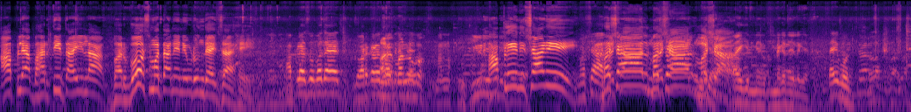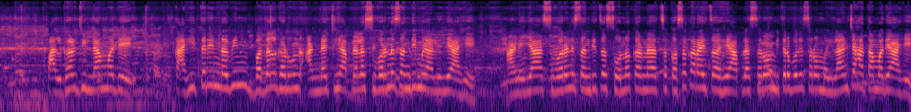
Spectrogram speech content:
आपल्या भारतीताईला भरघोस मताने निवडून द्यायचं आहे. आपल्यासोबत आहेत द्वारका म्हात्रे आपली निशाणी. मशाल. मशाल मशाल मशाल. ताई बोल. पालघर जिल्ह्यामध्ये काहीतरी नवीन बदल घडवून आणण्याची आपल्याला सुवर्ण संधी मिळालेली आहे. आणि या सुवर्ण संधीचं सोनं करण्याचं कसं करायचं हे आपल्या सर्व मित्रबोधे सर्व महिलांच्या हातामध्ये आहे.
